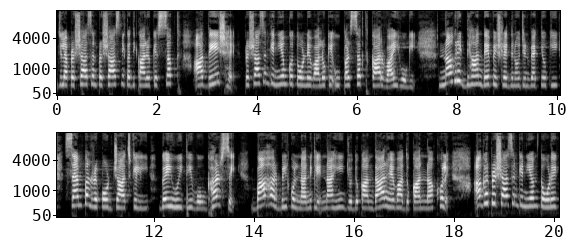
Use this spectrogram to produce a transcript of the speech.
जिला प्रशासन, प्रशासनिक अधिकारियों के सख्त आदेश है। प्रशासन के नियम को तोड़ने वालों के ऊपर सख्त कार्रवाई होगी। नागरिक ध्यान दे, पिछले दिनों जिन व्यक्तियों की सैंपल रिपोर्ट जाँच के लिए गई हुई थी, वो घर से बाहर बिल्कुल ना निकले। ना ही जो दुकानदार है, वह दुकान ना खोले। अगर प्रशासन के नियम तोड़े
